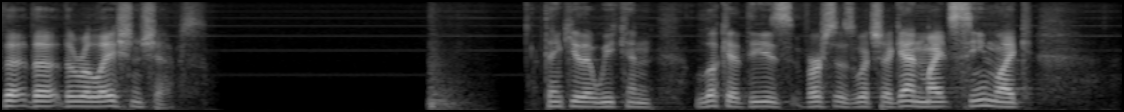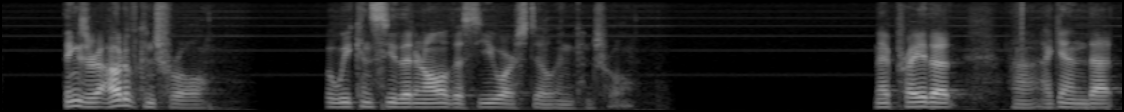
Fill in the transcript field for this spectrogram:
the, the, the relationships. Thank you that we can look at these verses, which again might seem like things are out of control. But we can see that in all of this, you are still in control. And I pray that, uh, again, that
